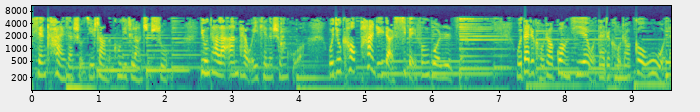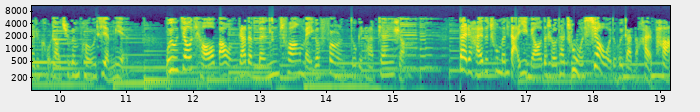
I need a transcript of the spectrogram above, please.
先看一下手机上的空气质量指数，用它来安排我一天的生活。我就靠盼着一点西北风过日子。我戴着口罩逛街，我戴着口罩购物，我戴着口罩去跟朋友见面。我用胶条把我们家的门窗每个缝都给它粘上。带着孩子出门打疫苗的时候，他冲我笑，我都会感到害怕。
